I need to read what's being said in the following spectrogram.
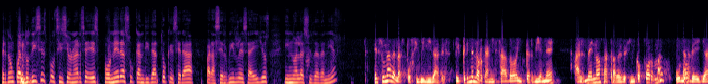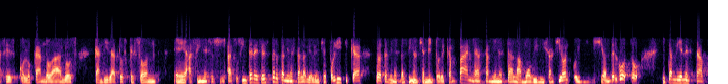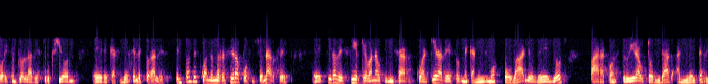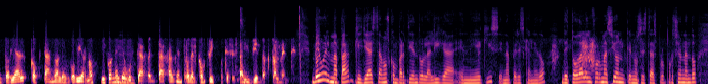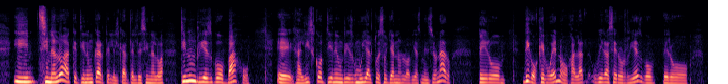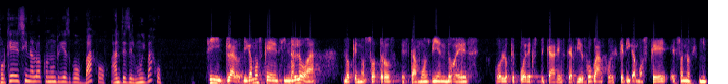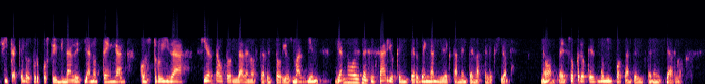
perdón, cuando dices posicionarse es poner a su candidato que será para servirles a ellos y no a la ciudadanía. Es una de las posibilidades. El crimen organizado interviene al menos a través de cinco formas. Una de ellas es colocando a los candidatos que son eh, afines a sus, intereses, pero también está la violencia política, pero también está el financiamiento de campañas, también está la movilización o inhibición del voto y también está, por ejemplo, la destrucción eh, de casillas electorales. Entonces, cuando me refiero a posicionarse, eh, quiero decir que van a utilizar cualquiera de estos mecanismos o varios de ellos para construir autoridad a nivel territorial, cooptando a los gobiernos y con ello buscar ventajas dentro del conflicto que se está viviendo actualmente. Veo el mapa que ya estamos compartiendo la liga en mi X, en Pérez Canedo, de toda la información que nos estás proporcionando y Sinaloa, que tiene un cártel, el cártel de Sinaloa, tiene un riesgo bajo. Eh, Jalisco tiene un riesgo muy alto, eso ya nos lo habías mencionado pero digo, qué bueno, ojalá hubiera cero riesgo, pero ¿por qué Sinaloa con un riesgo bajo antes del muy bajo? Sí, claro, digamos que en Sinaloa lo que nosotros estamos viendo es, o lo que puede explicar este riesgo bajo, es que digamos que eso no significa que los grupos criminales ya no tengan construida cierta autoridad en los territorios, más bien ya no es necesario que intervengan directamente en las elecciones. ¿No? Eso creo que es muy importante diferenciarlo.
